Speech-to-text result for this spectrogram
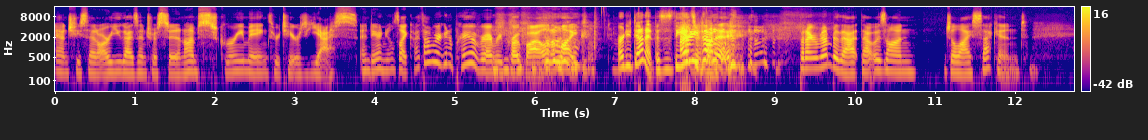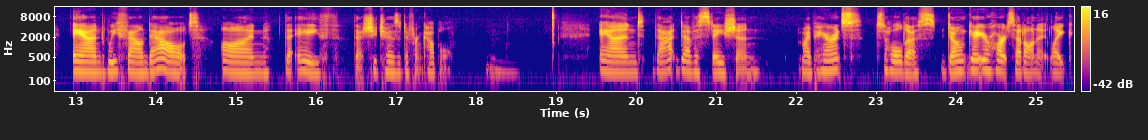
And she said, Are you guys interested? And I'm screaming through tears, Yes. And Daniel's like, I thought we were going to pray over every profile. And I'm like, Already done it. This is the I already done it. but I remember that. That was on July 2nd. And we found out on the 8th that she chose a different couple. Mm. And that devastation, my parents told us, don't get your heart set on it. Like,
